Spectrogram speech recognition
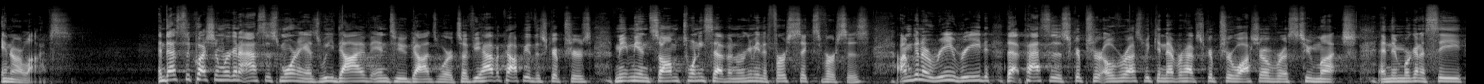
in our lives? And that's the question we're going to ask this morning as we dive into God's word. So if you have a copy of the scriptures, meet me in Psalm 27. We're going to be the first six verses. I'm going to reread that passage of scripture over us. We can never have scripture wash over us too much. And then we're going to see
